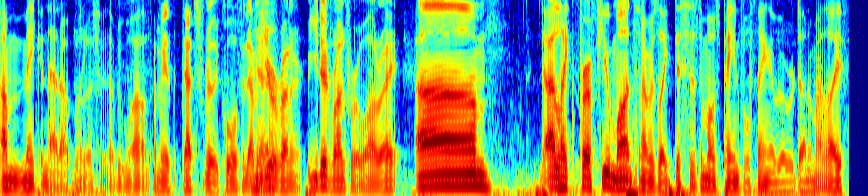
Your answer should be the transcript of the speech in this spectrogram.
I'm making that up. Did I Like, say? That'd be wild. I mean, that's really cool. If it, I mean, Yeah. you're a runner. You did run for a while, right? um, I like for a few months, and I was like, this is the most painful thing I've ever done in my life.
